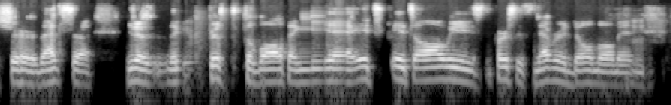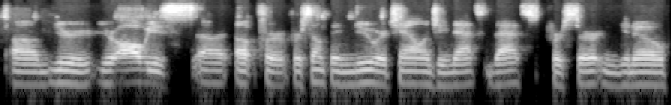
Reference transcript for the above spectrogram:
sure. That's uh, you know the crystal ball thing. Yeah, it's it's always first. It's never a dull moment. Mm-hmm. Um, you're you're always uh, up for for something new or challenging. That's that's for certain. You know,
